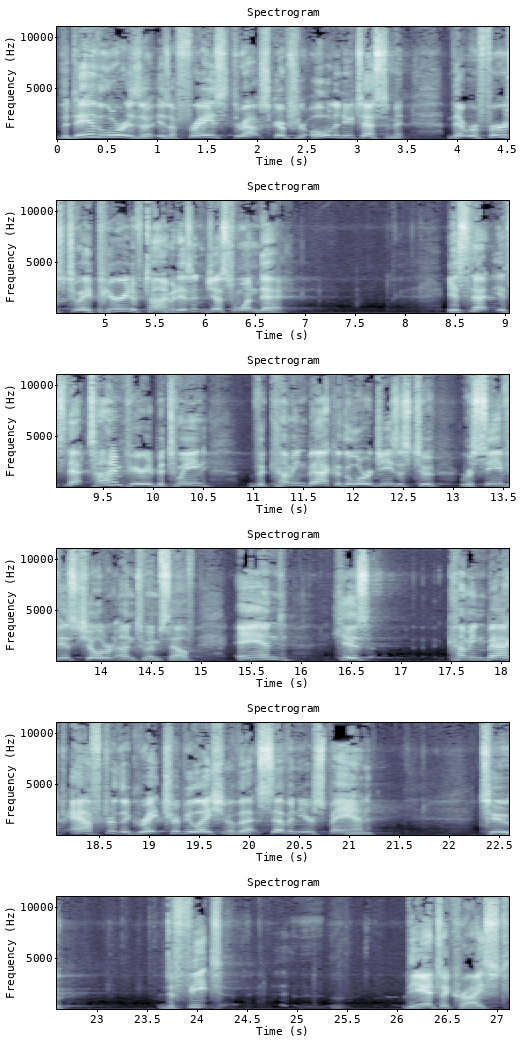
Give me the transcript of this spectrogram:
the day of the Lord is a, is a phrase throughout Scripture, Old and New Testament, that refers to a period of time. It isn't just one day. It's that, it's that time period between the coming back of the Lord Jesus to receive his children unto himself and his coming back after the great tribulation of that seven year span to defeat the Antichrist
